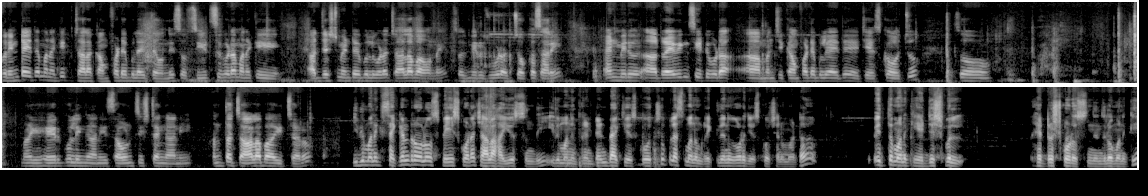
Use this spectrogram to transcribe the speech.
ఫ్రంట్ అయితే మనకి చాలా కంఫర్టబుల్ అయితే ఉంది. సో సీట్స్ కూడా మనకి అడ్జస్ట్మెంటబుల్ కూడా చాలా బాగున్నాయి. సో మీరు చూడొచ్చు ఒక్కసారి. అండ్ మీరు డ్రైవింగ్ సీట్ కూడా మంచి కంఫర్టబుల్గా అయితే చేసుకోవచ్చు. సో మనకి హెయిర్ కూలింగ్ కానీ సౌండ్ సిస్టమ్ కానీ అంతా చాలా బాగా ఇచ్చారు. ఇది మనకి సెకండ్ రోలో స్పేస్ కూడా చాలా హై వస్తుంది. ఇది మనం ఫ్రంట్ అండ్ బ్యాక్ చేసుకోవచ్చు. ప్లస్ మనం రెక్లైన్ కూడా చేసుకోవచ్చు అనమాట విత్ మనకి అడ్జస్టబుల్ హెడ్ రెస్ట్ కూడా వస్తుంది ఇందులో మనకి.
